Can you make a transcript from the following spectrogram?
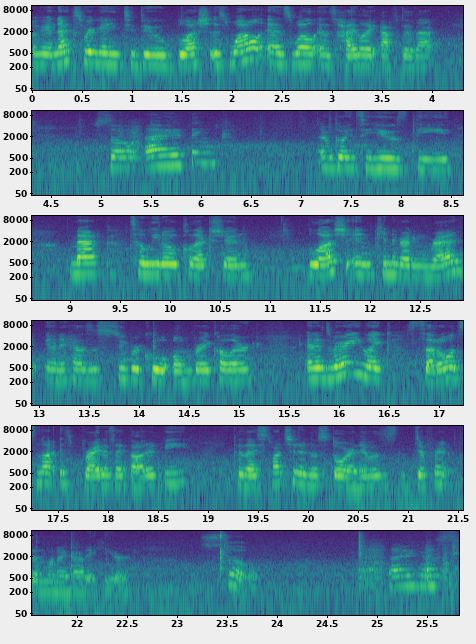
Okay, next we're going to do blush as well, as well as highlight after that. So I think I'm going to use the MAC Toledo Collection blush in Kindergarten Red, and it has a super cool ombre color. And it's very like subtle, it's not as bright as I thought it'd be, because I swatched it in the store and it was different than when I got it here. So, I guess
